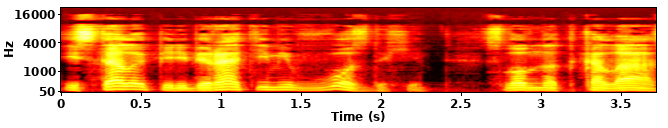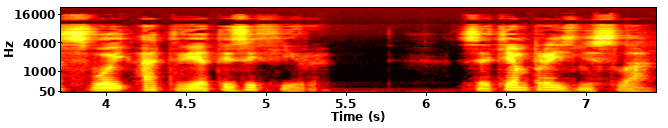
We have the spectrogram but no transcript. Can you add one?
и стала перебирать ими в воздухе, словно ткала свой ответ из эфира затем произнесла.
